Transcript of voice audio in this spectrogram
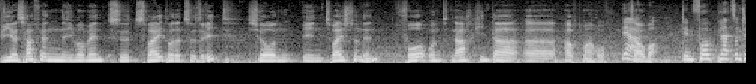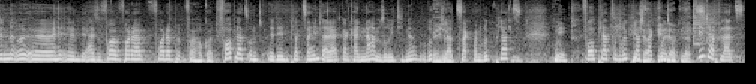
wir schaffen im Moment zu zweit oder zu dritt schon in zwei Stunden vor und nach hinter äh, Hauptbahnhof Ja. sauber. Den Vorplatz und den, äh, äh, also vor, vor der, vor der, oh Gott, Vorplatz und äh, den Platz dahinter. Der hat gar keinen Namen so richtig, ne? Rückplatz, Welcher? sagt man Rückplatz? Nee, Vorplatz und Rückplatz Hinter- sagt man. Hinterplatz. Hinterplatz.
